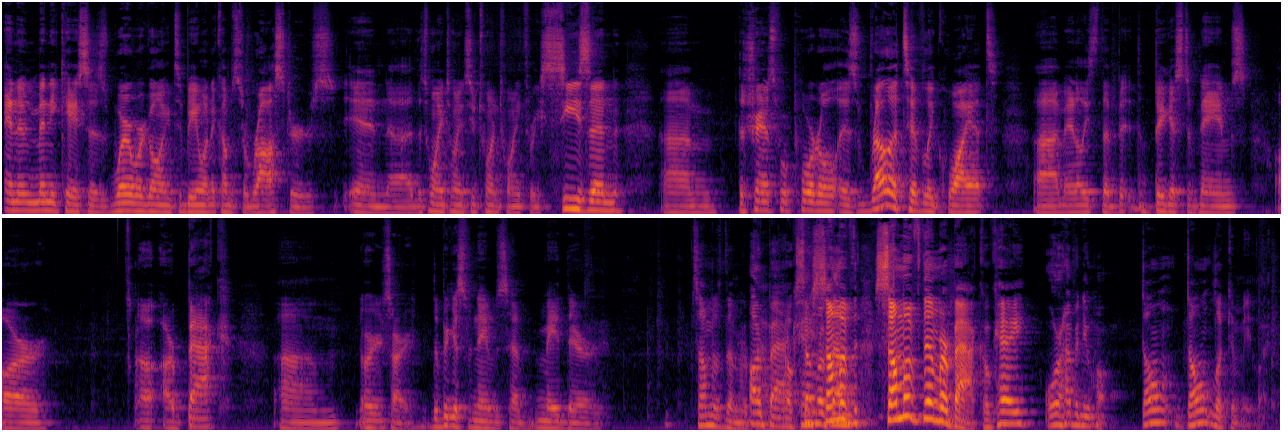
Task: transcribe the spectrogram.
And in many cases, where we're going to be when it comes to rosters in uh, the 2022-2023 season, um, the transfer portal is relatively quiet, um, and at least the the biggest of names are uh, are back. Um, or sorry, the biggest of names have made their. Some of them are, Are back. back. Okay, Some of some of them- th- some of them are back. Okay, or have a new home. don't don't look at me like that.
